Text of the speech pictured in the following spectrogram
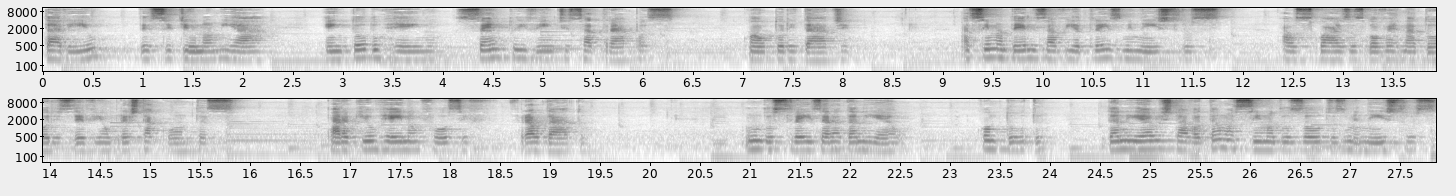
Dario decidiu nomear em todo o reino 120 satrapas com autoridade. Acima deles havia três ministros, aos quais os governadores deviam prestar contas, para que o rei não fosse fraudado. Um dos três era Daniel. Contudo, Daniel estava tão acima dos outros ministros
